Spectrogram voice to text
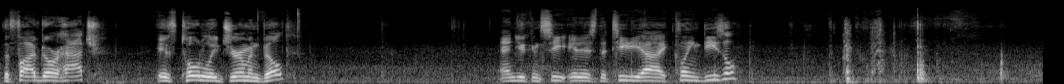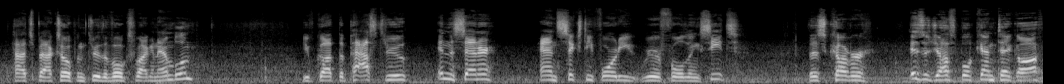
The five door hatch is totally German built. And you can see it is the TDI clean diesel. Hatchback's open through the Volkswagen emblem. You've got the pass-through in the center and 60-40 rear folding seats. This cover is adjustable, can take off,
